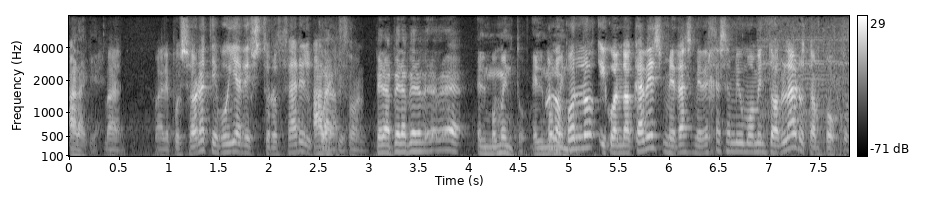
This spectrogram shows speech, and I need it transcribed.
¿Ahora qué? Vale, vale, pues ahora te voy a destrozar el corazón. Espera, espera, espera, espera, espera. El momento, el Bueno, momento. ponlo y cuando acabes me das, me dejas a mí un momento hablar o tampoco.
